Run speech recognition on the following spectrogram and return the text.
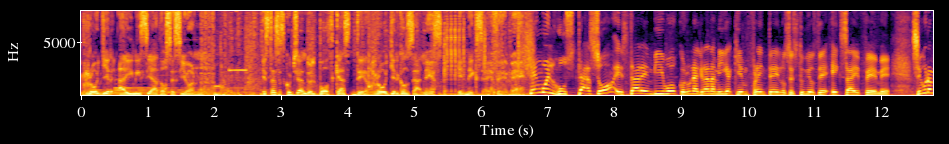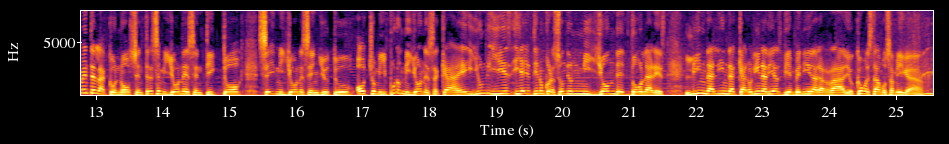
Roger ha iniciado sesión. Estás escuchando el podcast de Roger González en Exa FM. Tengo el gustazo estar en vivo con una gran amiga aquí enfrente en los estudios de Exa FM. Seguramente la conocen, 13 millones en TikTok, 6 millones en YouTube, 8 mil, puros millones acá, ¿eh? Y, un- y es- y ella tiene un corazón de un millón de dólares. Linda, linda Carolina Díaz, bienvenida a la radio. ¿Cómo estamos, amiga? Bien,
